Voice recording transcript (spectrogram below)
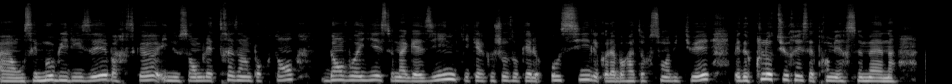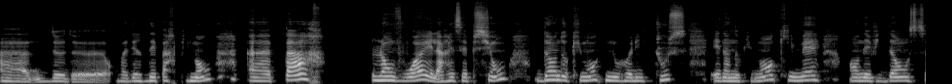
Euh, on s'est mobilisé parce qu'il nous semblait très important d'envoyer ce magazine, qui est quelque chose auquel aussi les collaborateurs sont habitués, mais de clôturer cette première semaine de, on va dire, d'éparpillement par l'envoi et la réception d'un document qui nous relie tous et d'un document qui met en évidence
